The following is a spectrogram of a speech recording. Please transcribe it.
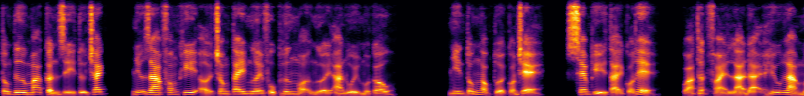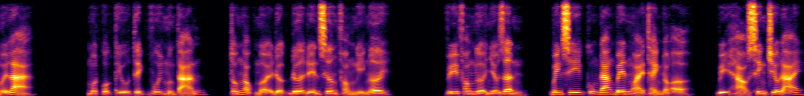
Tống tư mã cần gì tự trách nhựa gia phong khi ở trong tay ngươi phục hưng mọi người an ủi một câu. Nhìn tống ngọc tuổi còn trẻ, xem kỳ tài có thể, quả thật phải là đại hữu làm mới là. Một cuộc tiểu tịch vui mừng tán, tống ngọc mời được đưa đến xương phòng nghỉ ngơi. Vì phòng ngừa nhiều dân, binh sĩ cũng đang bên ngoài thành đó ở, bị hảo sinh chiêu đãi.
